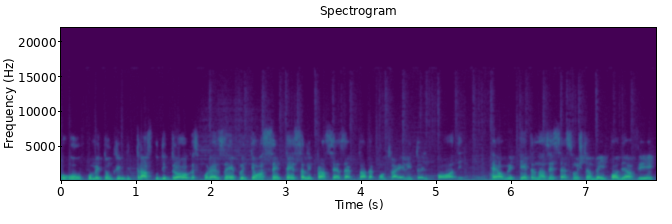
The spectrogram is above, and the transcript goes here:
ou cometeu um crime de tráfico de drogas, por exemplo, e tem uma sentença ali para ser executada contra ele, então ele pode, realmente entra nas exceções também, pode haver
